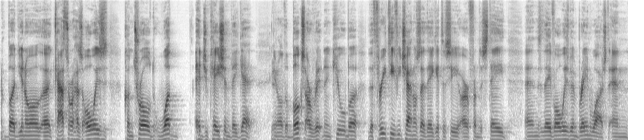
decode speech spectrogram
but you know, uh, Castro has always controlled what education they get. You know, the books are written in Cuba. The three TV channels that they get to see are from the state, and they've always been brainwashed. And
